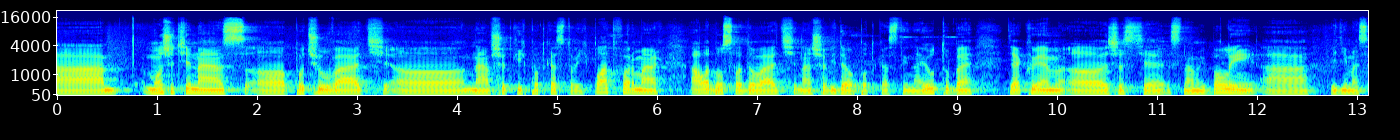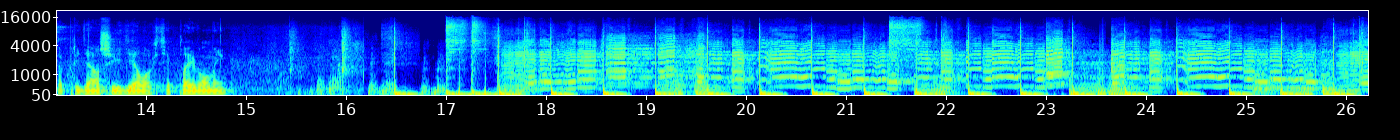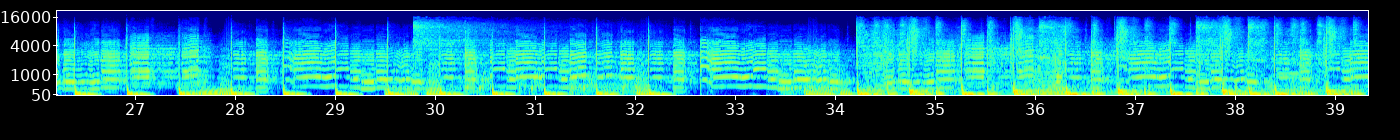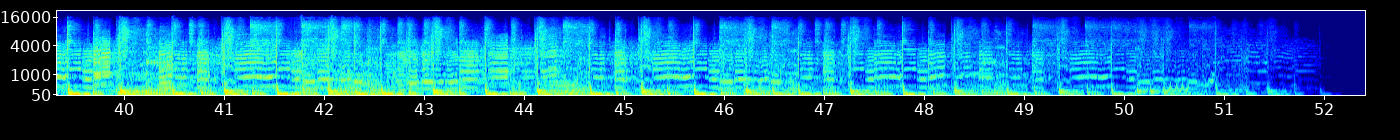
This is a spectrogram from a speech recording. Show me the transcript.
môžete nás uh, počúvať uh, na všetkých podcastových platformách alebo sledovať naše videopodcasty na YouTube. Ďakujem, uh, že ste s nami boli a vidíme sa pri ďalších dieloch Teplej vlny.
